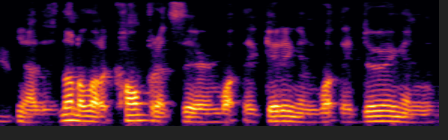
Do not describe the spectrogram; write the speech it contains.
Yep. you know, there's not a lot of confidence there in what they're getting and what they're doing. And,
